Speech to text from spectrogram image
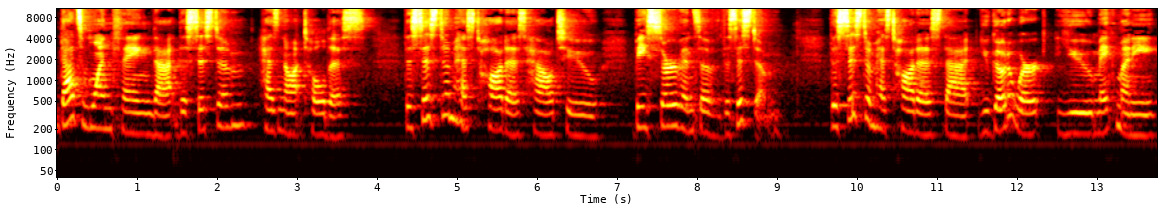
That's one thing that the system has not told us. The system has taught us how to be servants of the system. The system has taught us that you go to work, you make money,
